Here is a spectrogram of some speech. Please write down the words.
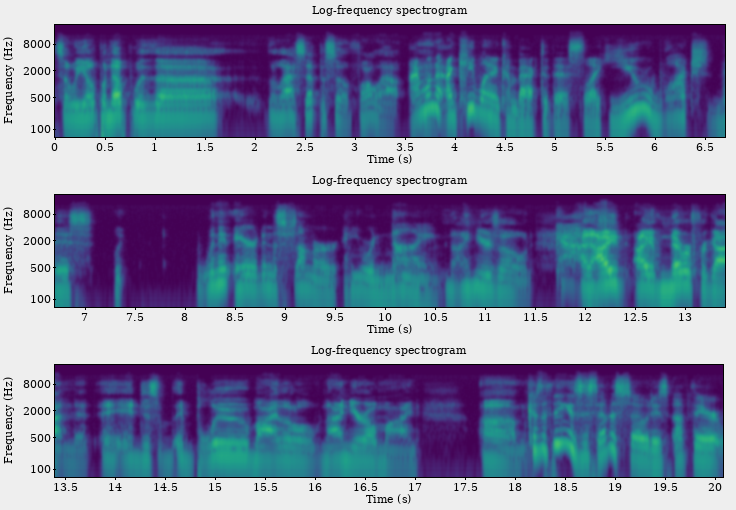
So we opened up with uh, the last episode, Fallout. I want to. I keep wanting to come back to this. Like you watched this when it aired in the summer, and you were nine. nine years old, God, and I I have never forgotten it. It, it just it blew my little nine year old mind. Um, Because the thing is, this episode is up there,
